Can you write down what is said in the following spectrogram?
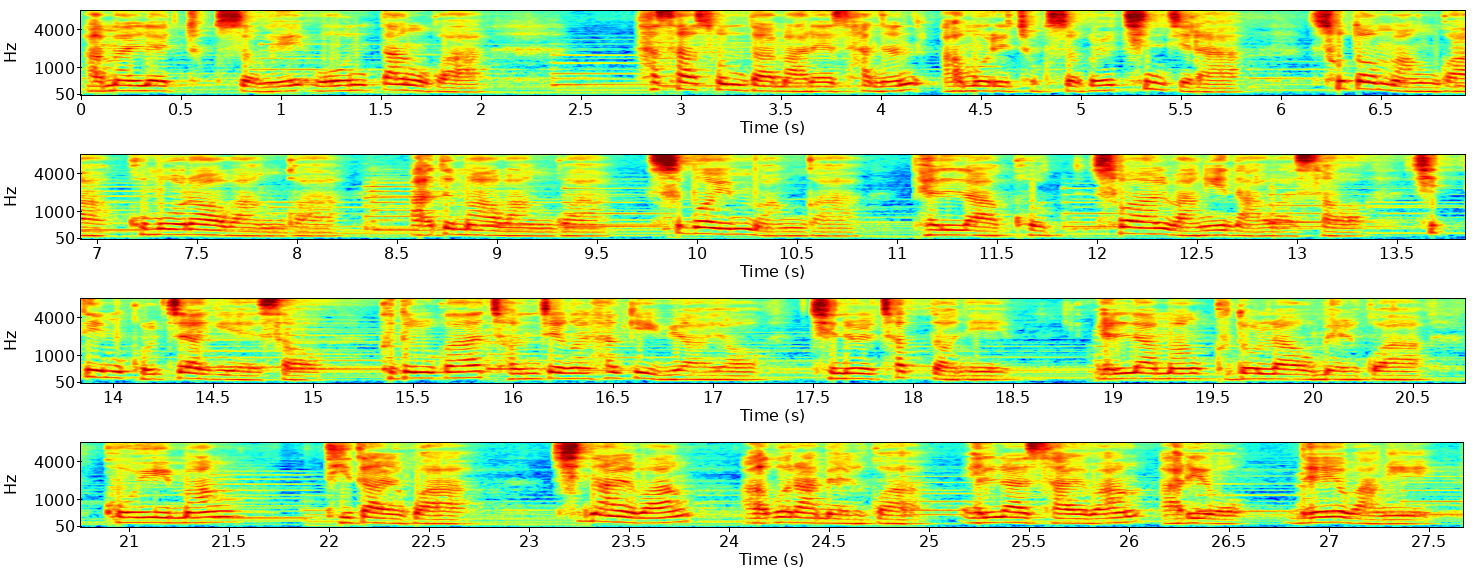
아말렉 족속의 온 땅과 하사손다 말에 사는 아모리 족속을 친지라 소돔 왕과 고모라 왕과 아드마 왕과 스보임 왕과 벨라 곧 수알 왕이 나와서 시딤 골짜기에서 그들과 전쟁을 하기 위하여 진을 쳤더니 엘라망 그돌라오멜과 고이망 디달과 신할왕 아브라멜과 엘라살 왕 아리옥 네 왕이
